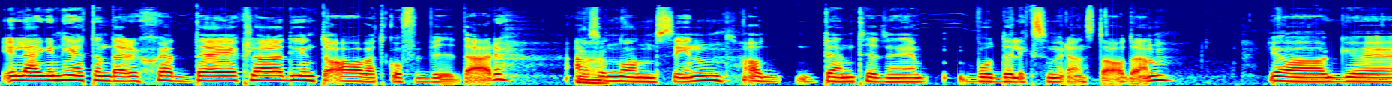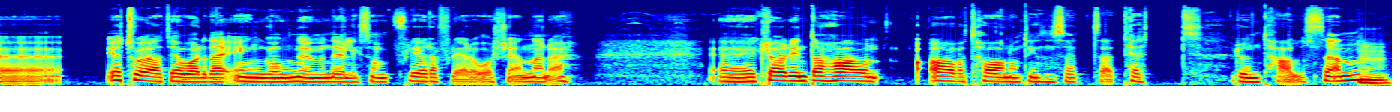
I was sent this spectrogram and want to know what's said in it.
i lägenheten där det skedde, jag klarade ju inte av att gå förbi där. Alltså Nej. någonsin av den tiden jag bodde liksom i den staden. Jag, eh, jag tror att jag var där en gång nu, men det är liksom flera, flera år senare. Eh, jag klarade inte av att ha någonting som satt tätt runt halsen. Mm.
